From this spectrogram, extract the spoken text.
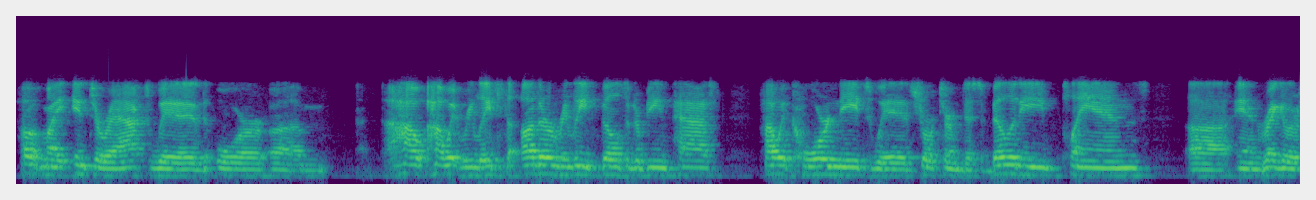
how it might interact with or um, how how it relates to other relief bills that are being passed, how it coordinates with short-term disability plans. Uh, and regular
